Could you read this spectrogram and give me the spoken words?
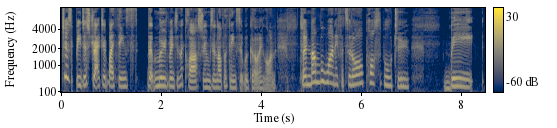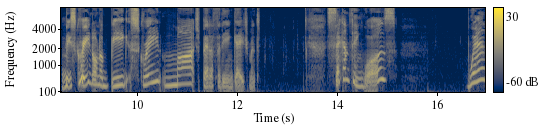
just be distracted by things that movement in the classrooms and other things that were going on. So, number one, if it's at all possible to be be screened on a big screen, much better for the engagement. Second thing was when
